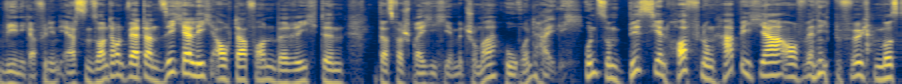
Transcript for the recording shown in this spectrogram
weniger für den ersten Sonntag und werde dann sicherlich auch davon berichten. Das verspreche ich hiermit schon mal hoch und heilig. Und so ein bisschen Hoffnung habe ich ja, auch wenn ich befürchten muss,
